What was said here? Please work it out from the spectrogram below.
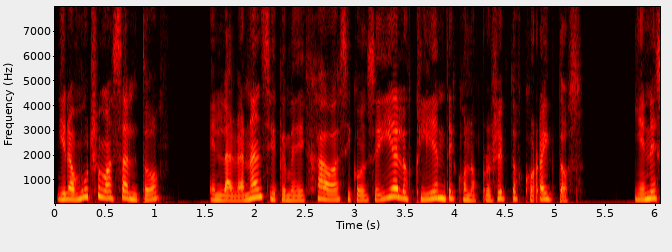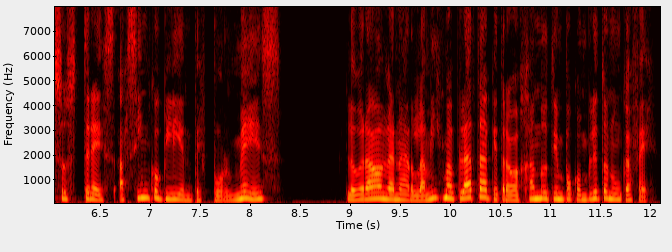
y era mucho más alto en la ganancia que me dejaba si conseguía los clientes con los proyectos correctos. Y en esos 3 a 5 clientes por mes, lograba ganar la misma plata que trabajando tiempo completo en un café.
